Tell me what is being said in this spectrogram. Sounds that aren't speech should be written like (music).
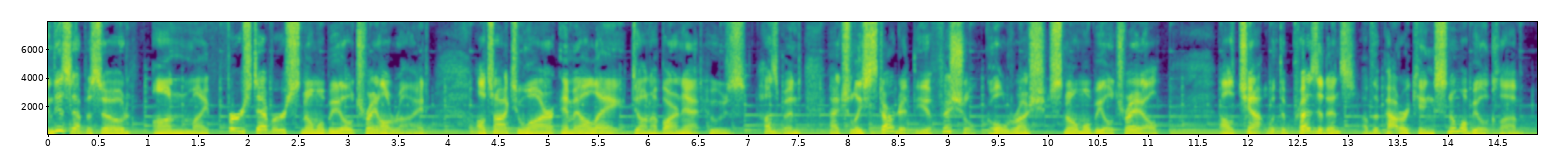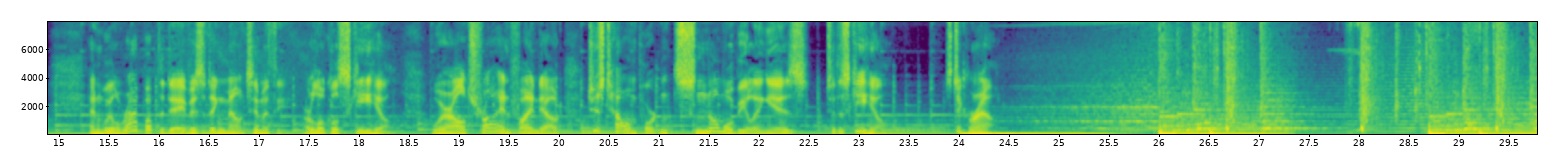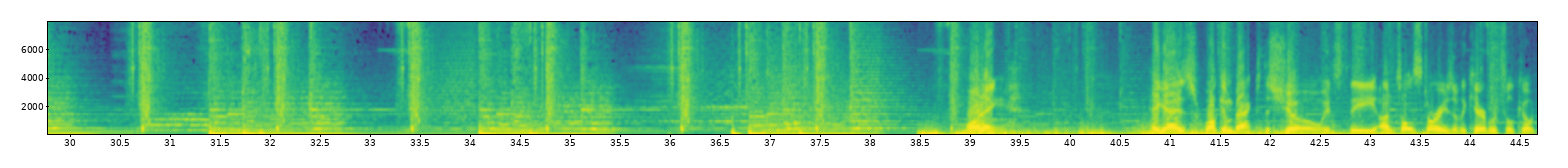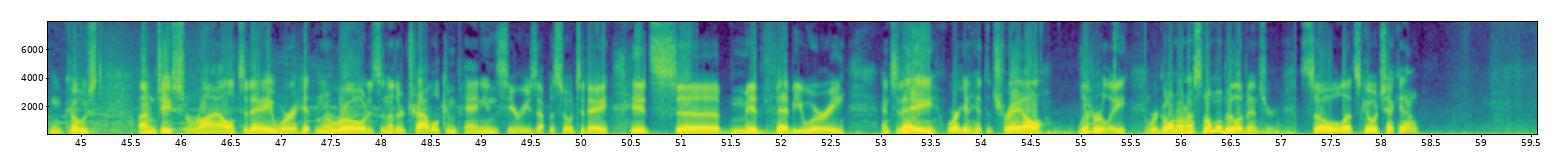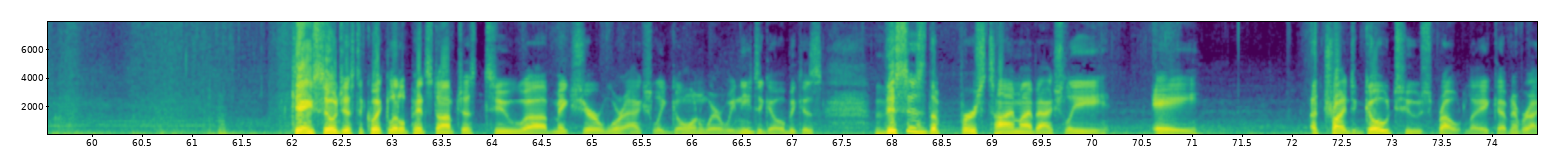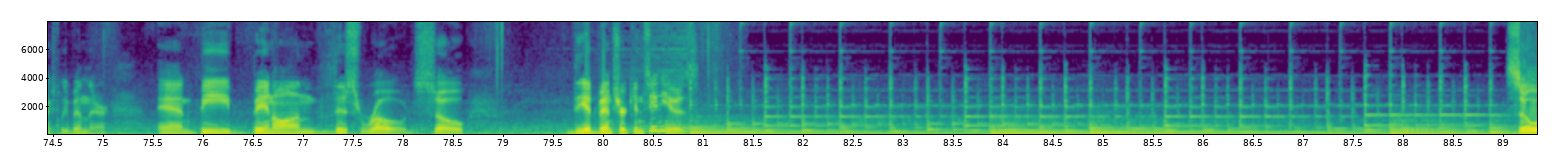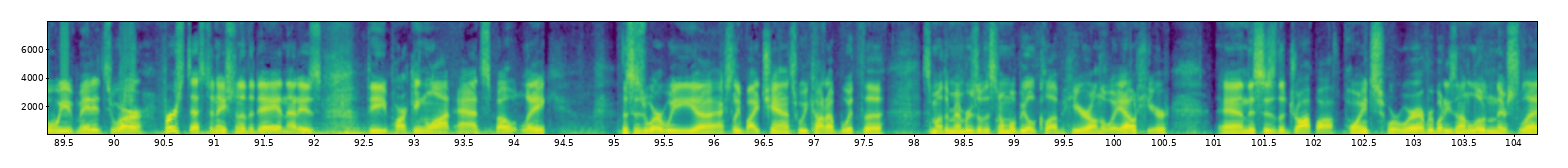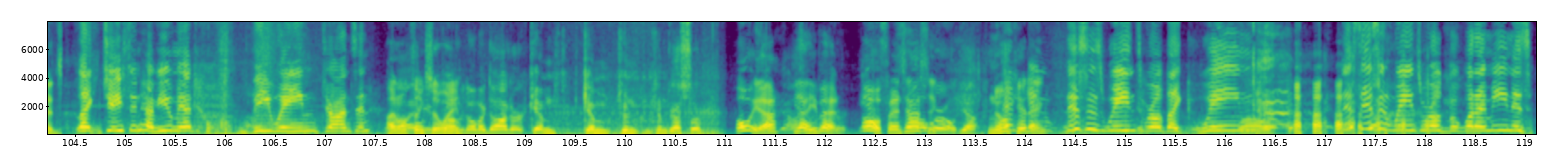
In this episode, on my first ever snowmobile trail ride, I'll talk to our MLA, Donna Barnett, whose husband actually started the official Gold Rush Snowmobile Trail. I'll chat with the president of the Powder King Snowmobile Club, and we'll wrap up the day visiting Mount Timothy, our local ski hill, where I'll try and find out just how important snowmobiling is to the ski hill. Stick around. Morning. Hey guys, welcome back to the show. It's the Untold Stories of the Cariboo Chilcotin Coast. I'm Jason Ryle. Today we're hitting the road. It's another Travel Companion Series episode today. It's uh, mid February, and today we're going to hit the trail. Literally, we're going on a snowmobile adventure. So let's go check it out. Okay, so just a quick little pit stop just to uh, make sure we're actually going where we need to go because this is the first time I've actually a uh, tried to go to Spout Lake. I've never actually been there, and b been on this road. So the adventure continues. So we've made it to our first destination of the day, and that is the parking lot at Spout Lake. This is where we uh, actually, by chance, we caught up with uh, some other members of the snowmobile club here on the way out here, and this is the drop-off point where where everybody's unloading their sleds. Like Jason, have you met the Wayne Johnson? I don't Uh, think you so, probably Wayne. know my daughter, Kim, Kim, Kim, Kim Dressler. Oh yeah, Yeah, yeah, you my bet. daughter. Oh, fantastic. Small world, yeah. No And- kidding. and this is Wayne's World, like Wayne. Wow. (laughs) this isn't Wayne's World, but what I mean is,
